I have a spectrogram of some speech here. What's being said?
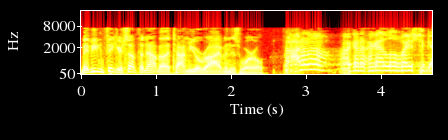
Maybe you can figure something out by the time you arrive in this world. I don't know. I got I got a little ways to go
